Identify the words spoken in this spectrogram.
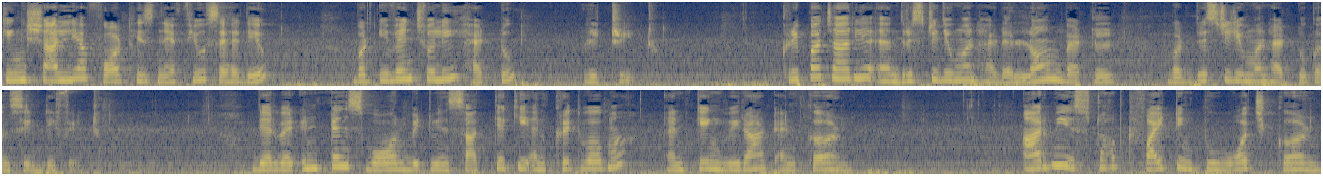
King Shalya fought his nephew Sahadev but eventually had to retreat. Kripacharya and Drishtidyuman had a long battle but Drishtidyuman had to concede defeat. There were intense war between Satyaki and Kritvarma and King Virat and Karn. Army stopped fighting to watch Karn.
